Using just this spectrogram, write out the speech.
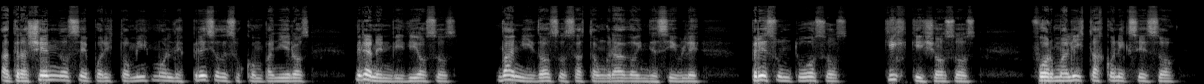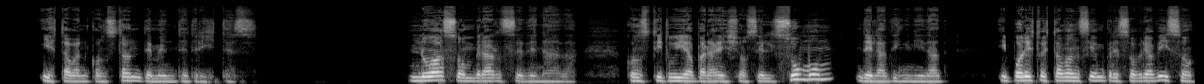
atrayéndose por esto mismo el desprecio de sus compañeros, eran envidiosos, vanidosos hasta un grado indecible, presuntuosos, quisquillosos, formalistas con exceso, y estaban constantemente tristes. No asombrarse de nada constituía para ellos el sumum de la dignidad, y por esto estaban siempre sobre aviso,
